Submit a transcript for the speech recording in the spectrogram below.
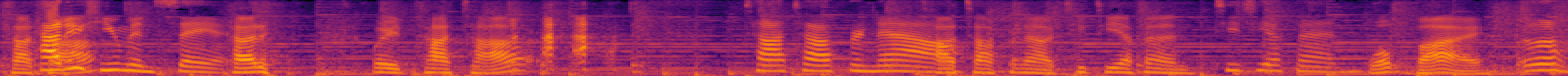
Ta-ta? How do humans say it? How do, wait, ta ta? Ta-ta for now. Ta ta for now. TTFN. TTFN. Well, bye. Ugh.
